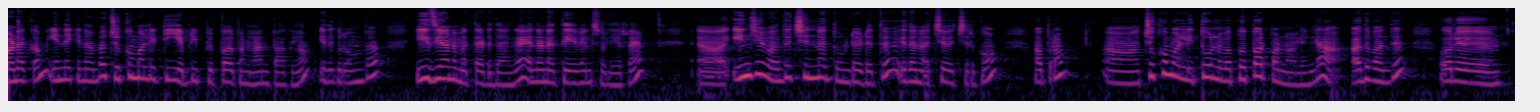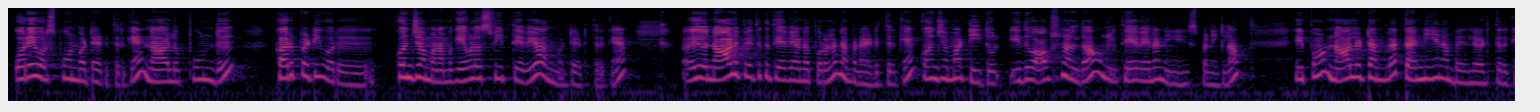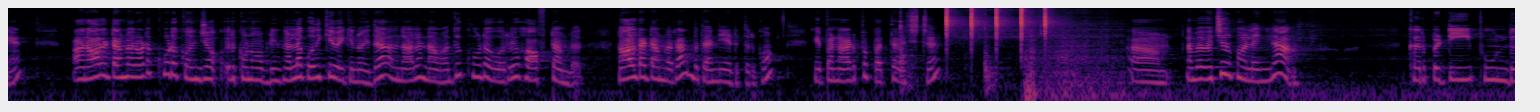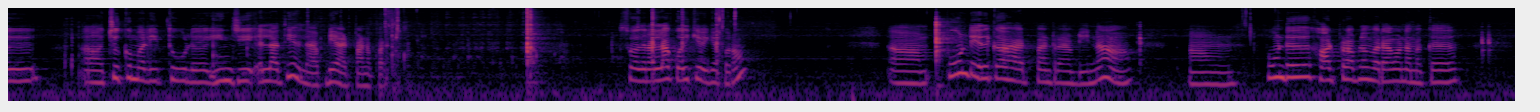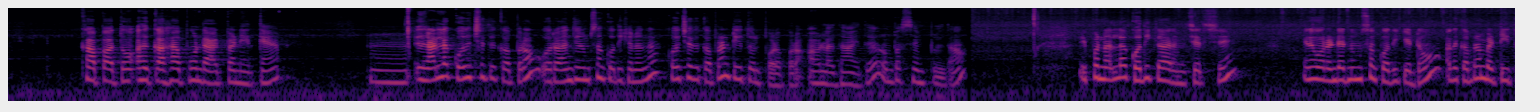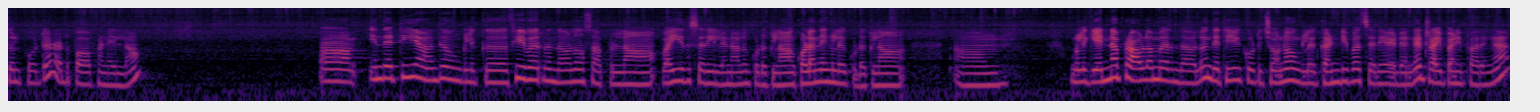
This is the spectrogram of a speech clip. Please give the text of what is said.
வணக்கம். இன்றைக்கி நம்ம சுக்குமல்லி டீ எப்படி ப்ரிப்பேர் பண்ணலான்னு பார்க்கலாம். இதுக்கு ரொம்ப ஈஸியான மெத்தடு தாங்க. என்னென்ன தேவைன்னு சொல்லிடுறேன். இஞ்சி வந்து சின்ன துண்டு எடுத்து இதை நச்சு வச்சுருக்கோம். அப்புறம் சுக்குமல்லி தூள் நம்ம ப்ரிப்பேர் பண்ணோம் இல்லைங்களா? அது வந்து ஒரு ஒரே ஒரு ஸ்பூன் மட்டும் எடுத்திருக்கேன். நாலு பூண்டு கருப்பட்டி ஒரு கொஞ்சம் நமக்கு எவ்வளோ ஸ்வீட் தேவையோ அது மட்டும் எடுத்திருக்கேன். இது நாலு பேர்த்துக்கு தேவையான பொருளை நம்ம நான் எடுத்திருக்கேன். கொஞ்சமாக டீ தூள். இது ஆப்ஷனல் தான். உங்களுக்கு தேவைன்னா நீங்கள் யூஸ் பண்ணிக்கலாம். இப்போ நாலு டம்ளர் தண்ணியை நம்ம இதில் எடுத்திருக்கேன். நாலு டம்ளரோட கூட கொஞ்சம் இருக்கணும் அப்படின்னு நல்லா கொதிக்க வைக்கணும் இதை. அதனால் நான் வந்து கூட ஒரு ஹாஃப் டம்ளர் நாலரை டம்ளராக நம்ம தண்ணி எடுத்திருக்கோம். இப்போ நான் அடுப்பை பற்ற வச்சுட்டேன். நம்ம வச்சுருக்கோம் இல்லைங்களா? கருப்பட்டி பூண்டு சுக்குமல்லி தூள் இஞ்சி எல்லாத்தையும் இதில் அப்படியே ஆட் பண்ண போகிறேன் ஸோ அதை நல்லா கொதிக்க வைக்க போகிறோம் பூண்டு எதுக்காக ஆட் பண்ணுறேன் அப்படின்னா பூண்டு ஹார்ட் ப்ராப்ளம் வராமல் நமக்கு காப்பாற்றும் அதுக்காக பூண்டு ஆட் பண்ணியிருக்கேன். இது நல்லா கொதிச்சதுக்கப்புறம் ஒரு அஞ்சு நிமிஷம் கொதிக்கணுங்க. கொதிச்சதுக்கப்புறம் டீ தூள் போட போகிறோம் அவ்வளோதான் இது. ரொம்ப சிம்பிள் தான். இப்போ நல்லா கொதிக்க ஆரம்பிச்சிருச்சு. இன்னும் ஒரு ரெண்டு நிமிஷம் கொதிக்கட்டும். அதுக்கப்புறம் நம்ம டீ தூள் போட்டு அடுப்பு ஆஃப் பண்ணிடலாம். இந்த டீயை வந்து உங்களுக்கு ஃபீவர் இருந்தாலும் சாப்பிட்லாம். வயிறு சரியில்லைனாலும் கொடுக்கலாம். குழந்தைங்களுக்கு கொடுக்கலாம். உங்களுக்கு என்ன ப்ராப்ளம் இருந்தாலும் இந்த டீ குடித்தோன்னா உங்களுக்கு கண்டிப்பாக சரியாயிடுங்க. ட்ரை பண்ணி பாருங்கள்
